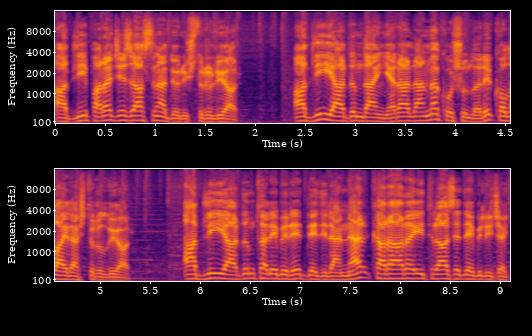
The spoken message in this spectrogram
adli para cezasına dönüştürülüyor. Adli yardımdan yararlanma koşulları kolaylaştırılıyor. Adli yardım talebi reddedilenler karara itiraz edebilecek.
